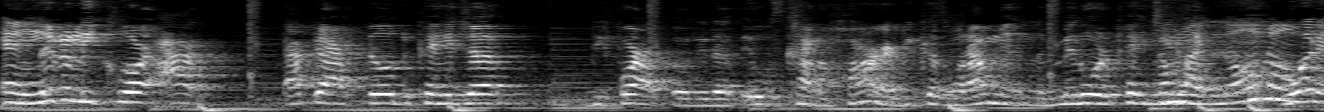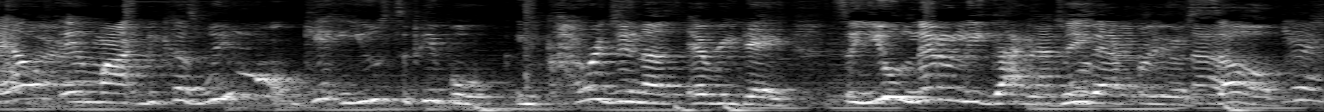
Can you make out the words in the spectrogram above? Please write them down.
And literally, Clora, I, after I filled the page up, before I filled it up, it was kind of hard because when I'm in the middle of the page, I'm like, no, no, what else am I? Because we don't get used to people encouraging us every day. So you literally got to do that for yourself. Yeah.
